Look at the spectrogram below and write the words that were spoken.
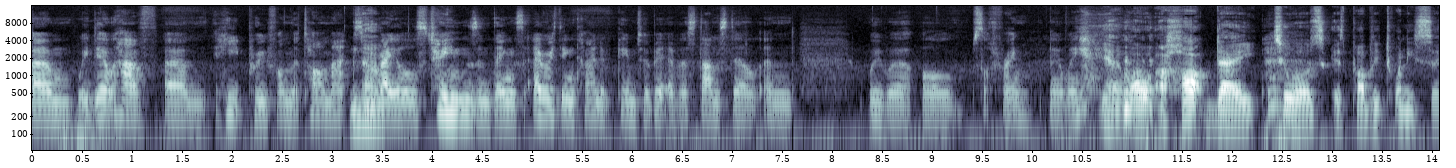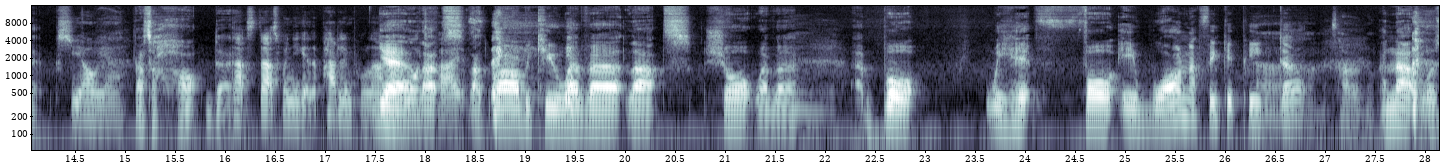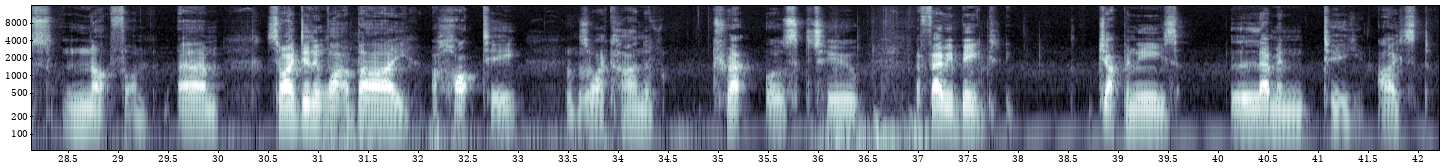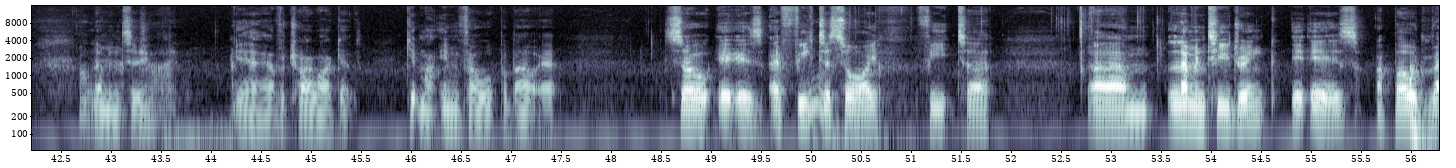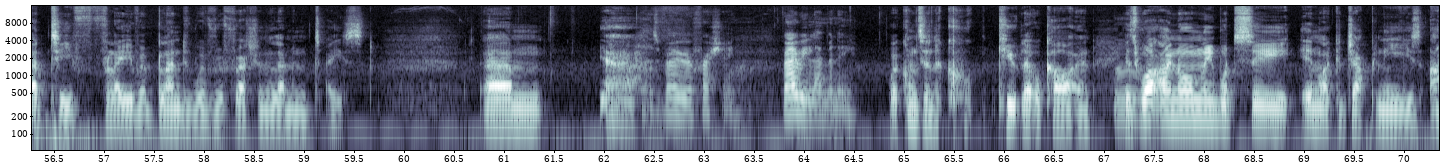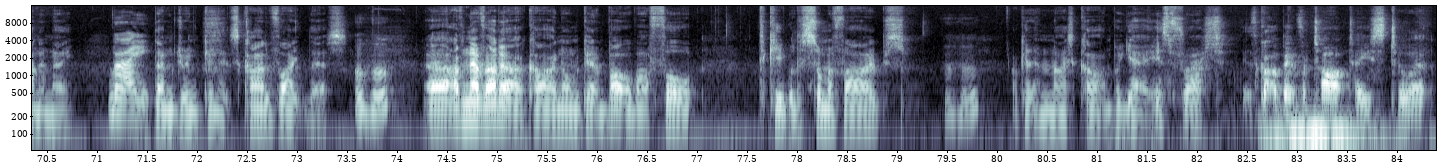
Um, we don't have um, heat proof on the tarmacs No. and rails, trains and things. Everything kind of came to a bit of a standstill, and we were all suffering, weren't we? yeah. Well, a hot day to us is probably twenty six. Yeah, oh yeah, That's a hot day. that's that's when you get the paddling pool out. yeah, that's fights. that's barbecue weather. That's short weather. Uh, But we hit forty one. I think it peaked at, Oh, it's horrible. and that was not fun. Um, so I didn't want to buy a hot tea, Mm-hmm. so I kind of trekked us to a very big Japanese lemon tea, iced Oh, lemon tea. try. Yeah, have a try while I get get my info up about it. So it is a feta soy, Vita um, lemon tea drink. It is a bold red tea flavour blended with refreshing lemon taste. Um, yeah, It's very refreshing, very lemony. Well, it comes in a cu- cute little carton. It's Mm. what I normally would see in like a Japanese anime. Right. Them drinking, it's kind of like this. Mhm. Uh, I've never had it at a car. I normally get a bottle, but I thought to keep with the summer vibes, Mhm. I'll get it in a nice carton. But yeah, it's fresh. It's got a bit of a tart taste to it.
